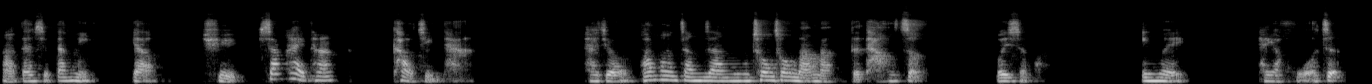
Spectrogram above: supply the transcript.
啊，但是当你要去伤害它、靠近它，它就慌慌张张、匆匆忙忙的逃走。为什么？因为它要活着，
